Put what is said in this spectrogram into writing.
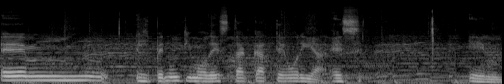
Em, el penúltimo de esta categoría es em,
